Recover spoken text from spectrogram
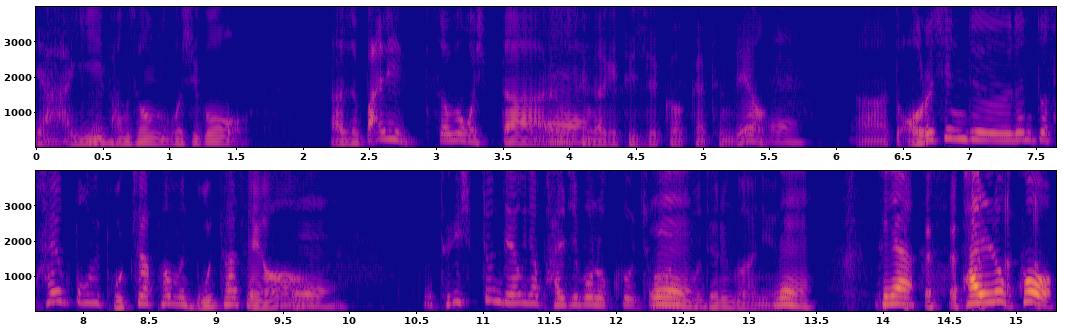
야, 음. 이 방송 보시고 나 좀 빨리 써보고 싶다라고 네. 생각이 드실 것 같은데요. 예. 아, 또 어르신들은 또 사용법이 복잡하면 못 하세요. 예. 되게 쉽던데요. 그냥 발 집어넣고 예. 누르면 되는 거 아니에요? 네. 그냥 발 놓고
